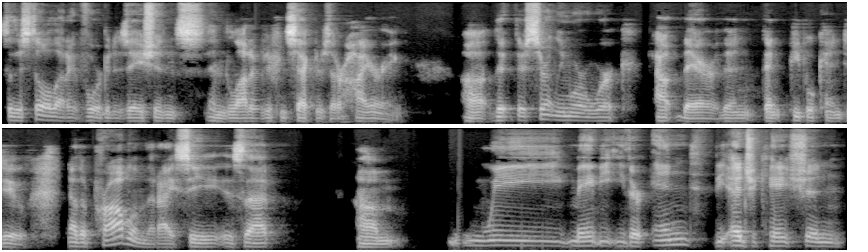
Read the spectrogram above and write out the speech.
So there's still a lot of organizations and a lot of different sectors that are hiring. Uh, there's certainly more work out there than than people can do. Now, the problem that I see is that um, we maybe either end the education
